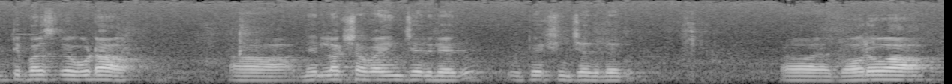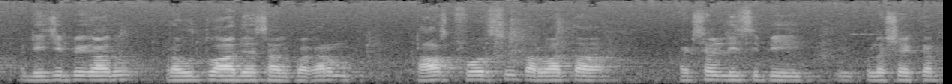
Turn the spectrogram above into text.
ఎట్టి పరిస్థితిలో కూడా నిర్లక్ష్య వహించేది లేదు ఉపేక్షించేది లేదు. గౌరవ డీజీపీ గారు ప్రభుత్వ ఆదేశాల ప్రకారం టాస్క్ ఫోర్సు తర్వాత అడిషనల్ డీసీపీ కులశేఖర్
